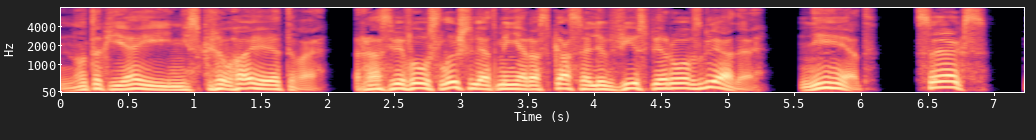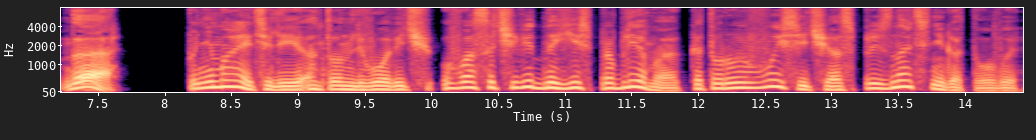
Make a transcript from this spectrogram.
Ну так я и не скрываю этого. Разве вы услышали от меня рассказ о любви с первого взгляда? Нет. Секс? Да. Понимаете ли, Антон Львович, у вас, очевидно, есть проблема, которую вы сейчас признать не готовы.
